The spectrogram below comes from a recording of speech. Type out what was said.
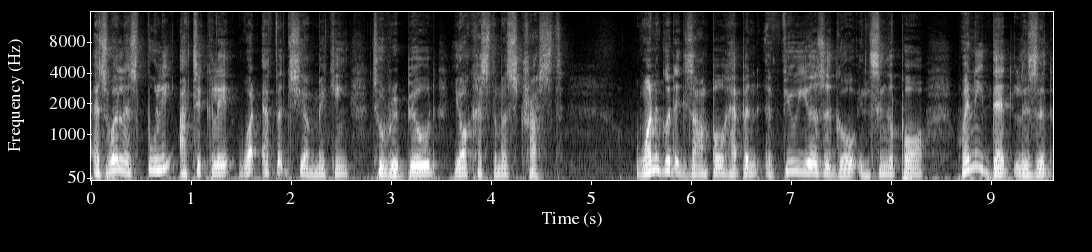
as well as fully articulate what efforts you are making to rebuild your customers' trust. One good example happened a few years ago in Singapore when a dead lizard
